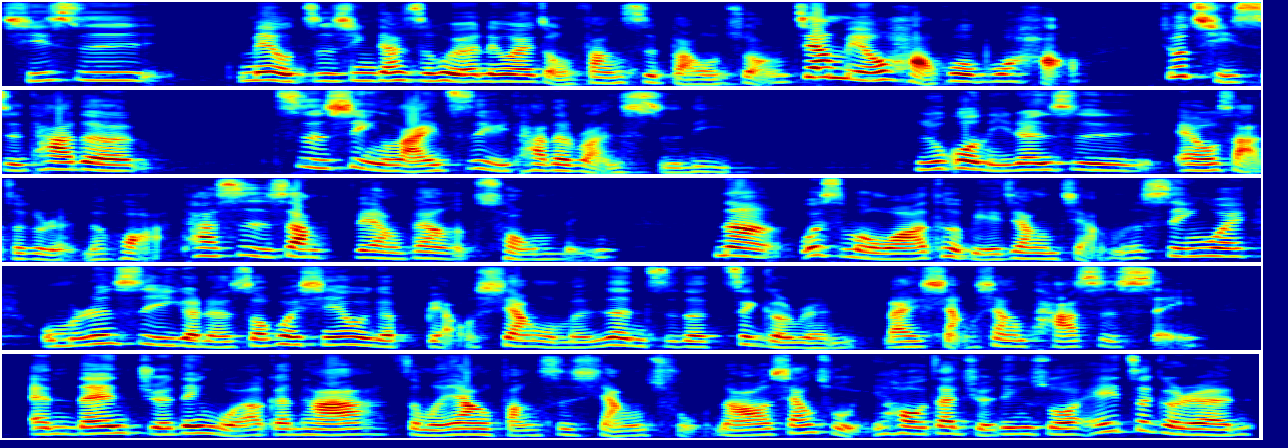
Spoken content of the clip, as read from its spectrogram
其实没有自信，但是会用另外一种方式包装，这样没有好或不好，就其实他的自信来自于他的软实力。如果你认识 Elsa 这个人的话，他事实上非常非常的聪明。那为什么我要特别这样讲呢？是因为我们认识一个人的时候，会先用一个表象，我们认知的这个人来想象他是谁，and then 决定我要跟他怎么样方式相处，然后相处以后再决定说，诶，这个人。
